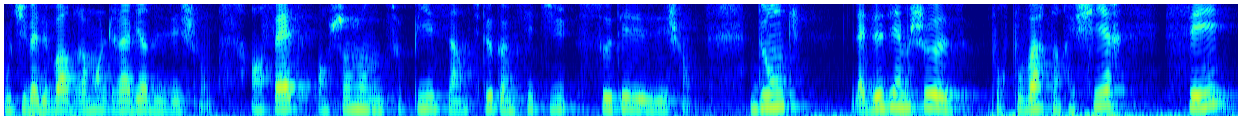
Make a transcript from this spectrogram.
où tu vas devoir vraiment gravir des échelons. En fait, en changeant d'entreprise, c'est un petit peu comme si tu sautais des échelons. Donc, la deuxième chose pour pouvoir t'enrichir, c'est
